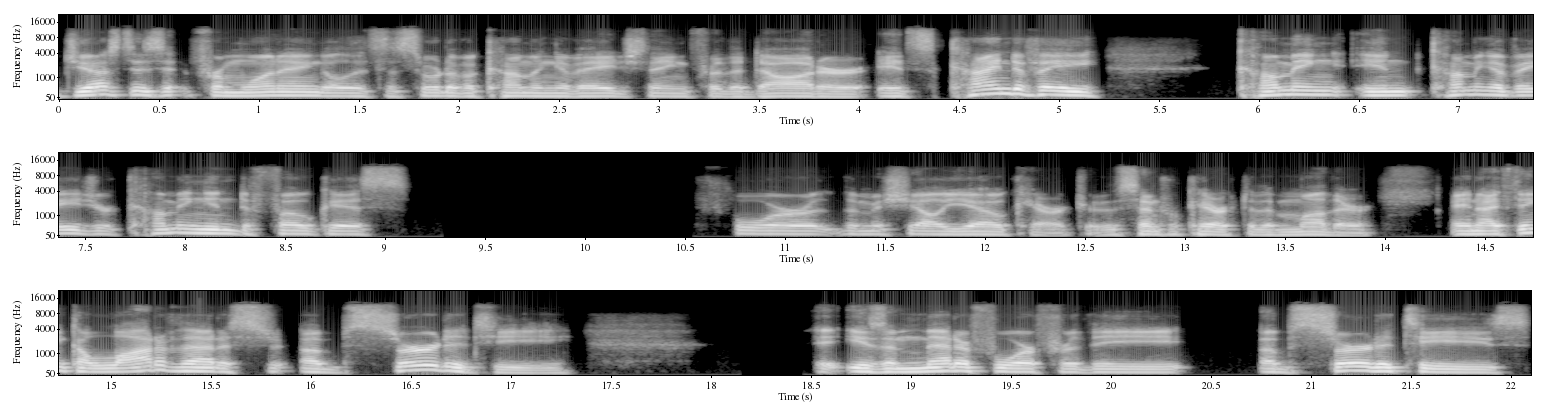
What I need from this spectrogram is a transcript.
just as it- from one angle it's a sort of a coming of age thing for the daughter it's kind of a coming in coming of age or coming into focus for the Michelle Yeoh character, the central character, the mother. And I think a lot of that is absurdity is a metaphor for the absurdities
